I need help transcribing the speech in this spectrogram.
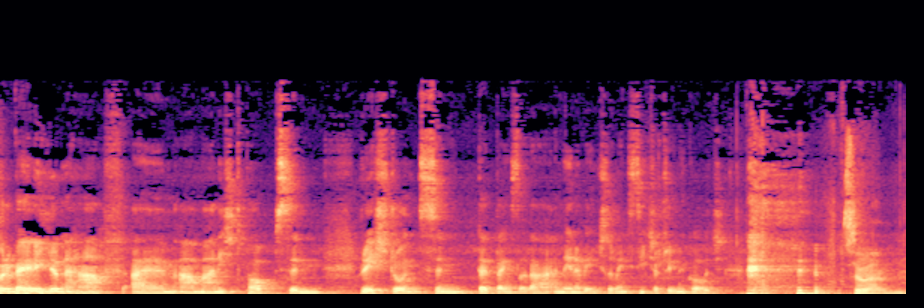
for about a year and a half. Um, I managed pubs and restaurants and did things like that, and then eventually went to teacher training college. So, um,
